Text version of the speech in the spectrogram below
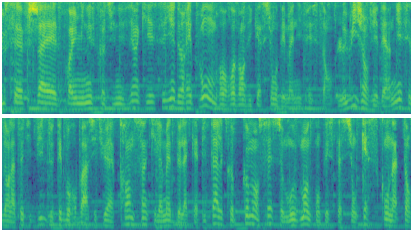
Youssef Chahed, Premier ministre tunisien, qui essayait de répondre aux revendications des manifestants. Le 8 janvier dernier, c'est dans la petite ville de Tebourba, située à 35 km de la capitale, que commençait ce mouvement de contestation. Qu'est-ce qu'on attend?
